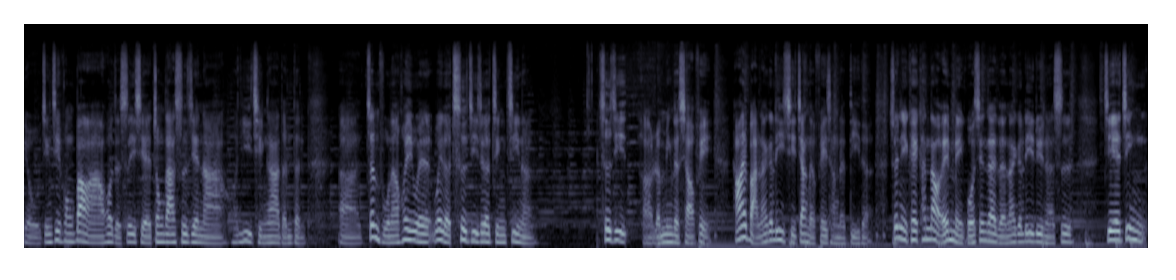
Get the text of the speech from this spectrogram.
有经济风暴啊，或者是一些重大事件啊、疫情啊等等，啊，政府呢会为为了刺激这个经济呢。刺激啊人民的消费，他会把那个利息降得非常的低的，所以你可以看到，诶，美国现在的那个利率呢是接近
